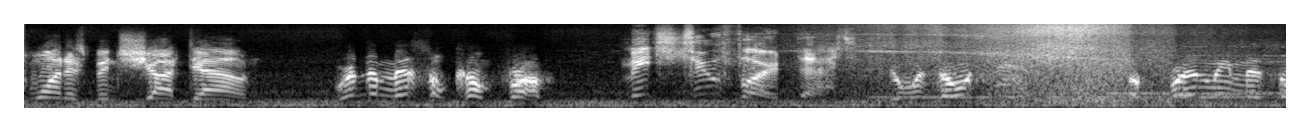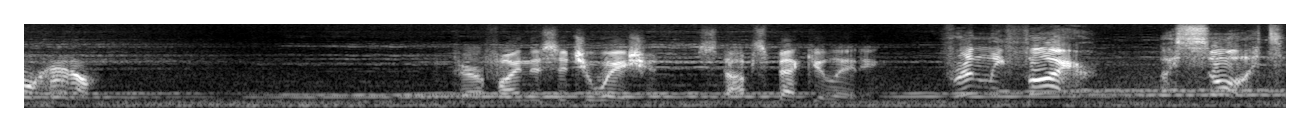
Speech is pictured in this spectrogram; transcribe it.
God. 1 has been shot down. Where'd the missile come from? Mage 2 fired that. It was Ocean. A friendly missile hit him. Verifying the situation. Stop speculating. Friendly fire. I saw it.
